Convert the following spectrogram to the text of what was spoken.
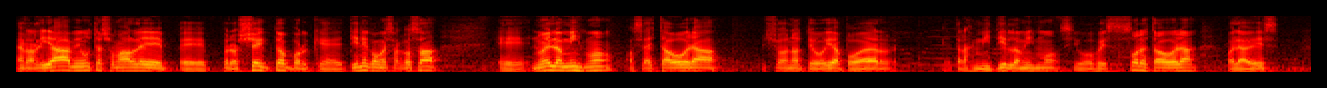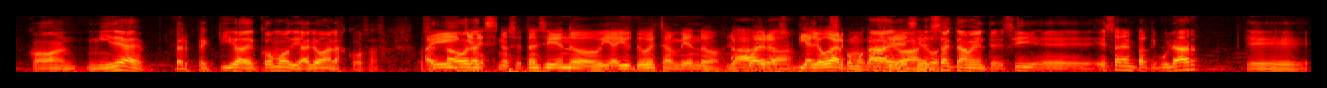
en realidad me gusta llamarle eh, proyecto porque tiene como esa cosa, eh, no es lo mismo, o sea, esta obra yo no te voy a poder eh, transmitir lo mismo si vos ves solo esta obra o la ves con mi idea de perspectiva de cómo dialogan las cosas. O sea, ahí obra- quienes nos están siguiendo vía YouTube están viendo los cuadros va. dialogar, como acabas de decir vos. Exactamente, sí. eh, esa en particular eh,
